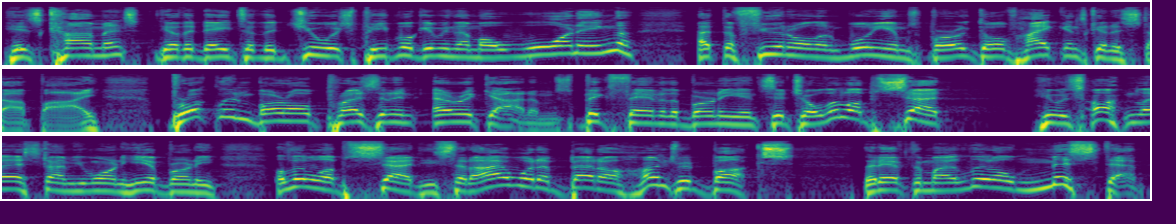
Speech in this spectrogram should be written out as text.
His comments the other day to the Jewish people, giving them a warning at the funeral in Williamsburg. Dov Hikind's going to stop by. Brooklyn Borough President Eric Adams, big fan of the Bernie and Sid show, a little upset. He was on last time you weren't here, Bernie. A little upset. He said, I would have bet a hundred bucks that after my little misstep,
